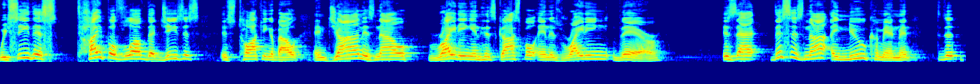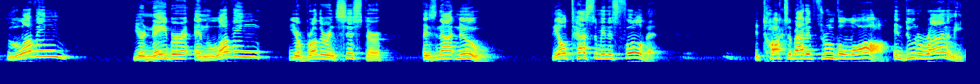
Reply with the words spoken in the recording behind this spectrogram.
We see this type of love that Jesus is talking about, and John is now writing in his gospel and is writing there is that this is not a new commandment. The loving your neighbor and loving your brother and sister is not new. The Old Testament is full of it. It talks about it through the law in Deuteronomy,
